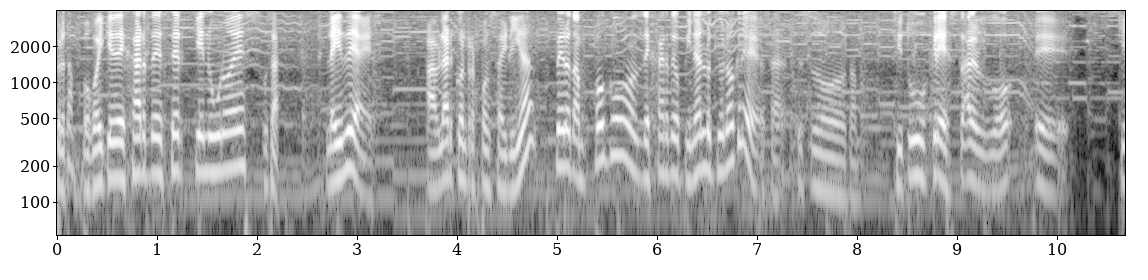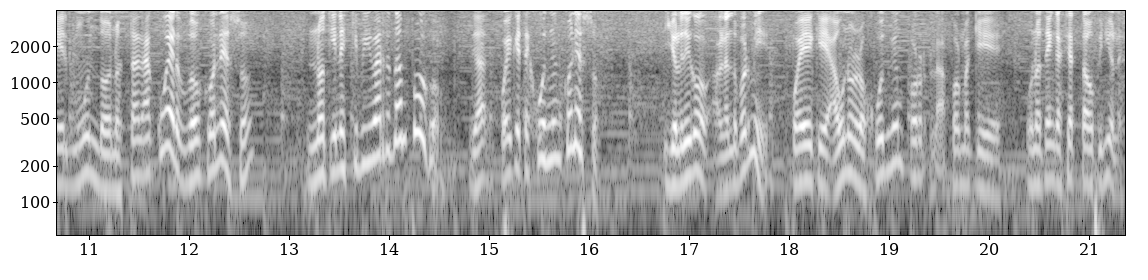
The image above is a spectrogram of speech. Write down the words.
pero tampoco hay que dejar de ser quien uno es. O sea, la idea es hablar con responsabilidad, pero tampoco dejar de opinar lo que uno cree. O sea, si tú crees algo eh, que el mundo no está de acuerdo con eso, no tienes que privarte tampoco. ¿ya? Puede que te juzguen con eso. Y yo lo digo hablando por mí. Puede que a uno lo juzguen por la forma que uno tenga ciertas opiniones.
